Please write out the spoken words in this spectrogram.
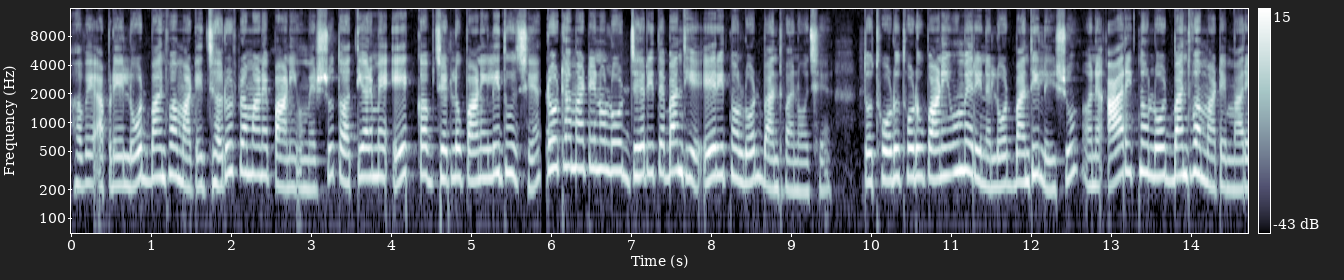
હવે આપણે લોટ બાંધવા માટે જરૂર પ્રમાણે પાણી ઉમેરશું. તો અત્યારે મેં એક કપ જેટલું પાણી લીધું છે. પરોઠા માટેનો લોટ જે રીતે બાંધીએ એ રીતનો લોટ બાંધવાનો છે. તો થોડું થોડું પાણી ઉમેરીને લોટ બાંધી લઈશું અને આ રીતનો લોટ બાંધવા માટે મારે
